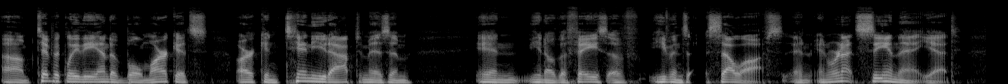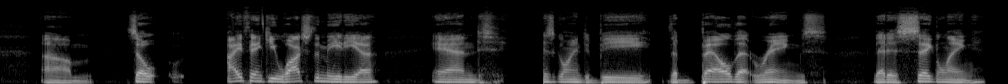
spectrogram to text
Um, typically, the end of bull markets are continued optimism in you know the face of even sell-offs, and and we're not seeing that yet. Um, so, I think you watch the media, and is going to be the bell that rings that is signaling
